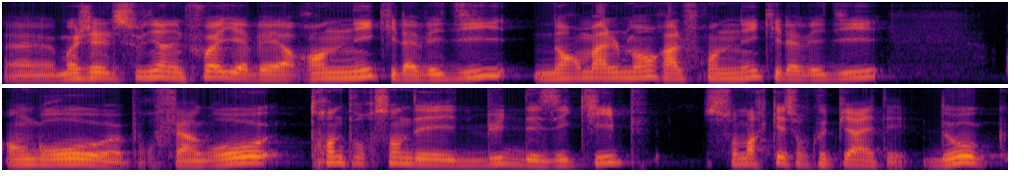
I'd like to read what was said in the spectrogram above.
moi, j'ai le souvenir une fois, il y avait Randnick, il avait dit, normalement, Ralph Randnick, il avait dit, en gros, euh, pour faire gros, 30% des buts des équipes sont marqués sur coup de pied. Donc,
